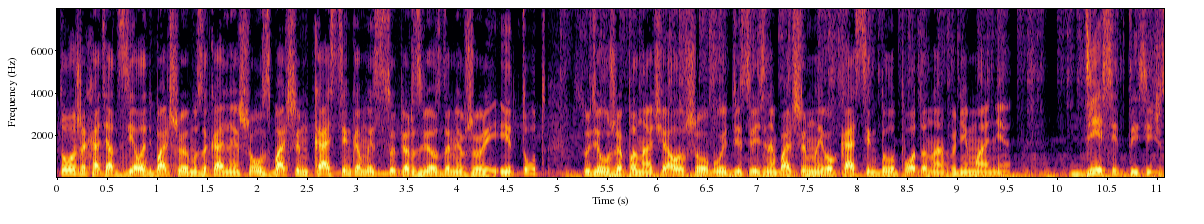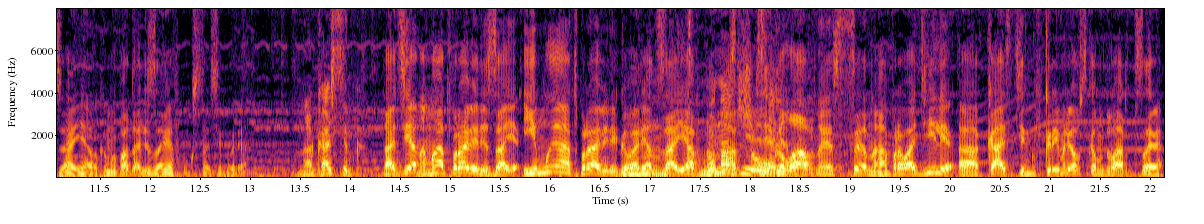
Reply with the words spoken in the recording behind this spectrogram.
тоже хотят сделать большое музыкальное шоу с большим кастингом и суперзвездами в жюри. И тут, судя уже по началу, шоу будет действительно большим. На его кастинг было подано, внимание, 10 тысяч заявок. Мы подали заявку, кстати говоря. На кастинг? Татьяна, мы отправили заявку. И мы отправили, говорят, заявку Но на нас не шоу взяли. «Главная сцена». А проводили а, кастинг в Кремлевском дворце.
